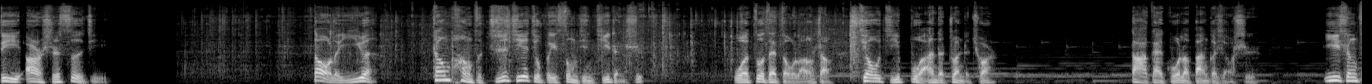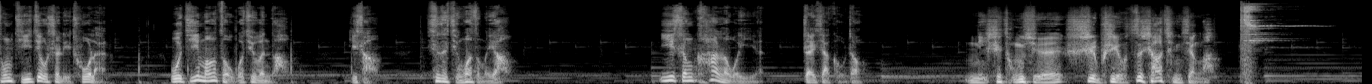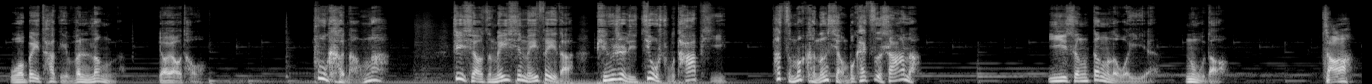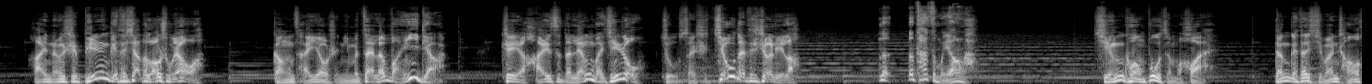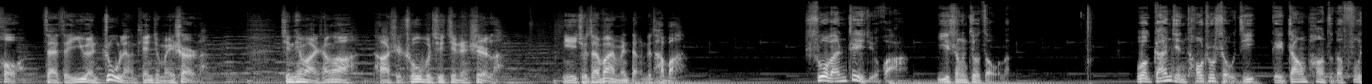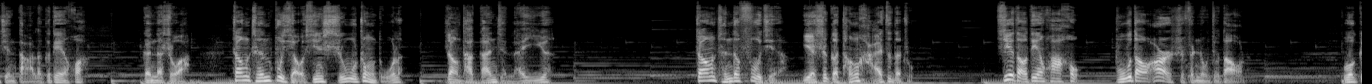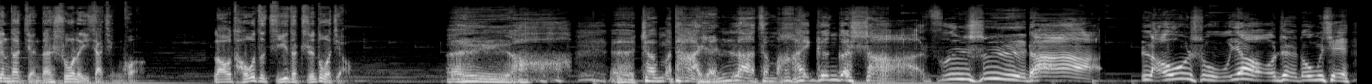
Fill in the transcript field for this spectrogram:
第二十四集，到了医院，张胖子直接就被送进急诊室。我坐在走廊上，焦急不安的转着圈大概过了半个小时，医生从急救室里出来了。我急忙走过去问道：“医生，现在情况怎么样？”医生看了我一眼，摘下口罩：“你是同学，是不是有自杀倾向啊？”我被他给问愣了，摇摇头。不可能啊！这小子没心没肺的，平日里就属他皮，他怎么可能想不开自杀呢？医生瞪了我一眼，怒道：“咋还能是别人给他下的老鼠药啊？刚才要是你们再来晚一点，这孩子的两百斤肉就算是交代在这里了。那那他怎么样了？情况不怎么坏，等给他洗完肠后，再在医院住两天就没事了。今天晚上啊，他是出不去急诊室了。”你就在外面等着他吧。说完这句话，医生就走了。我赶紧掏出手机，给张胖子的父亲打了个电话，跟他说：“啊张晨不小心食物中毒了，让他赶紧来医院。”张晨的父亲啊，也是个疼孩子的主，接到电话后不到二十分钟就到了。我跟他简单说了一下情况，老头子急得直跺脚。哎呀，呃，这么大人了，怎么还跟个傻子似的？老鼠药这东西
